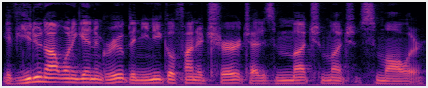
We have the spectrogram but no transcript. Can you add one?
if you do not want to get in a group, then you need to go find a church that is much, much smaller,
